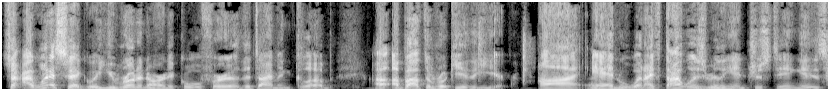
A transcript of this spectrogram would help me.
So I want to segue. You wrote an article for the Diamond Club uh, about the Rookie of the Year, uh, and what I thought was really interesting is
